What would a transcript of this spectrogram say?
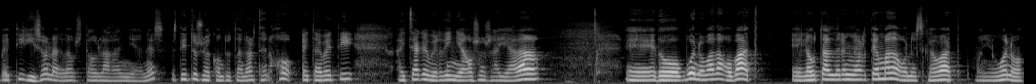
beti gizonak dauztaula gainean, ez? Ez dituzue kontutan hartzen, jo, eta beti aitzake berdina oso zaila da, e, edo, bueno, badago bat, e, lau talderen artean badago neska bat, baina, bueno,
